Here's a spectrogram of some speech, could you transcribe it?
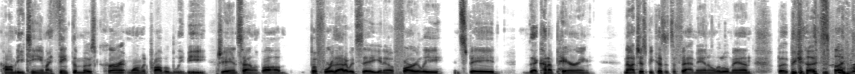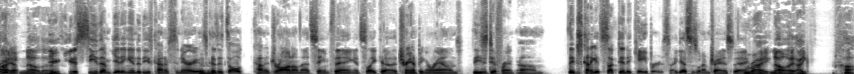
comedy team, I think the most current one would probably be Jay and Silent Bob. Before that, I would say, you know, Farley and Spade, that kind of pairing. Not just because it's a fat man and a little man, but because like, you Right. know, No, you, you just see them getting into these kind of scenarios because it's all kind of drawn on that same thing. It's like uh, tramping around these different. Um, they just kind of get sucked into capers. I guess is what I'm trying to say. Right. No, I, I, huh.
